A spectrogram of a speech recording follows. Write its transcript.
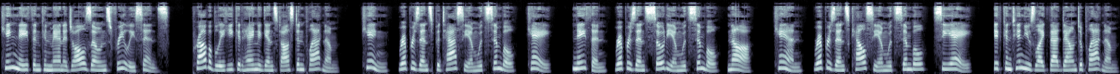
King Nathan can manage all zones freely since. Probably he could hang against Austin Platinum. King represents potassium with symbol K. Nathan represents sodium with symbol Na. Can represents calcium with symbol Ca. It continues like that down to platinum.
